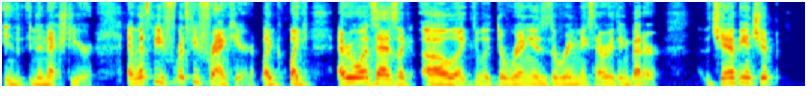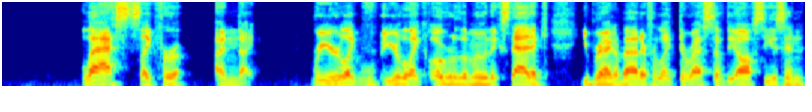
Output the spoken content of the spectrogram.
in, in the next year. And let's be let's be frank here. Like like everyone says like oh like like the ring is the ring makes everything better. The championship lasts like for a night where you're like you're like over the moon ecstatic you brag about it for like the rest of the off season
